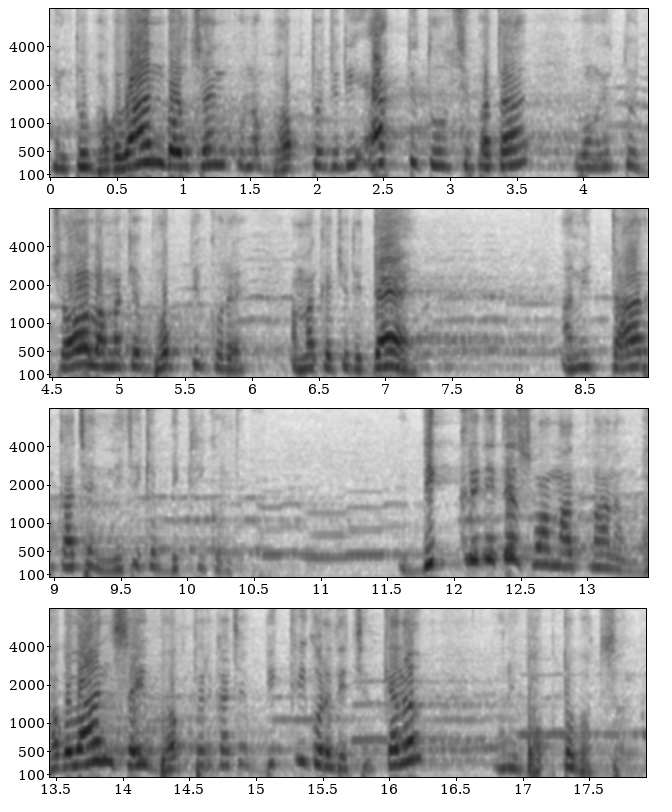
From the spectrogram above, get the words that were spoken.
কিন্তু ভগবান বলছেন কোনো ভক্ত যদি একটি তুলসী পাতা এবং একটু জল আমাকে ভক্তি করে আমাকে যদি দেয় আমি তার কাছে নিজেকে বিক্রি করে দেব বিক্রিনিতে স্বামাত্মানম ভগবান সেই ভক্তের কাছে বিক্রি করে দিচ্ছেন কেন উনি ভক্ত বৎসল।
